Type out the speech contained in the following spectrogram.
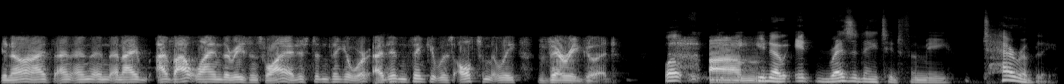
You know, and I and and, and I I've outlined the reasons why. I just didn't think it worked. I didn't think it was ultimately very good. Well, um, you know, it resonated for me terribly.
